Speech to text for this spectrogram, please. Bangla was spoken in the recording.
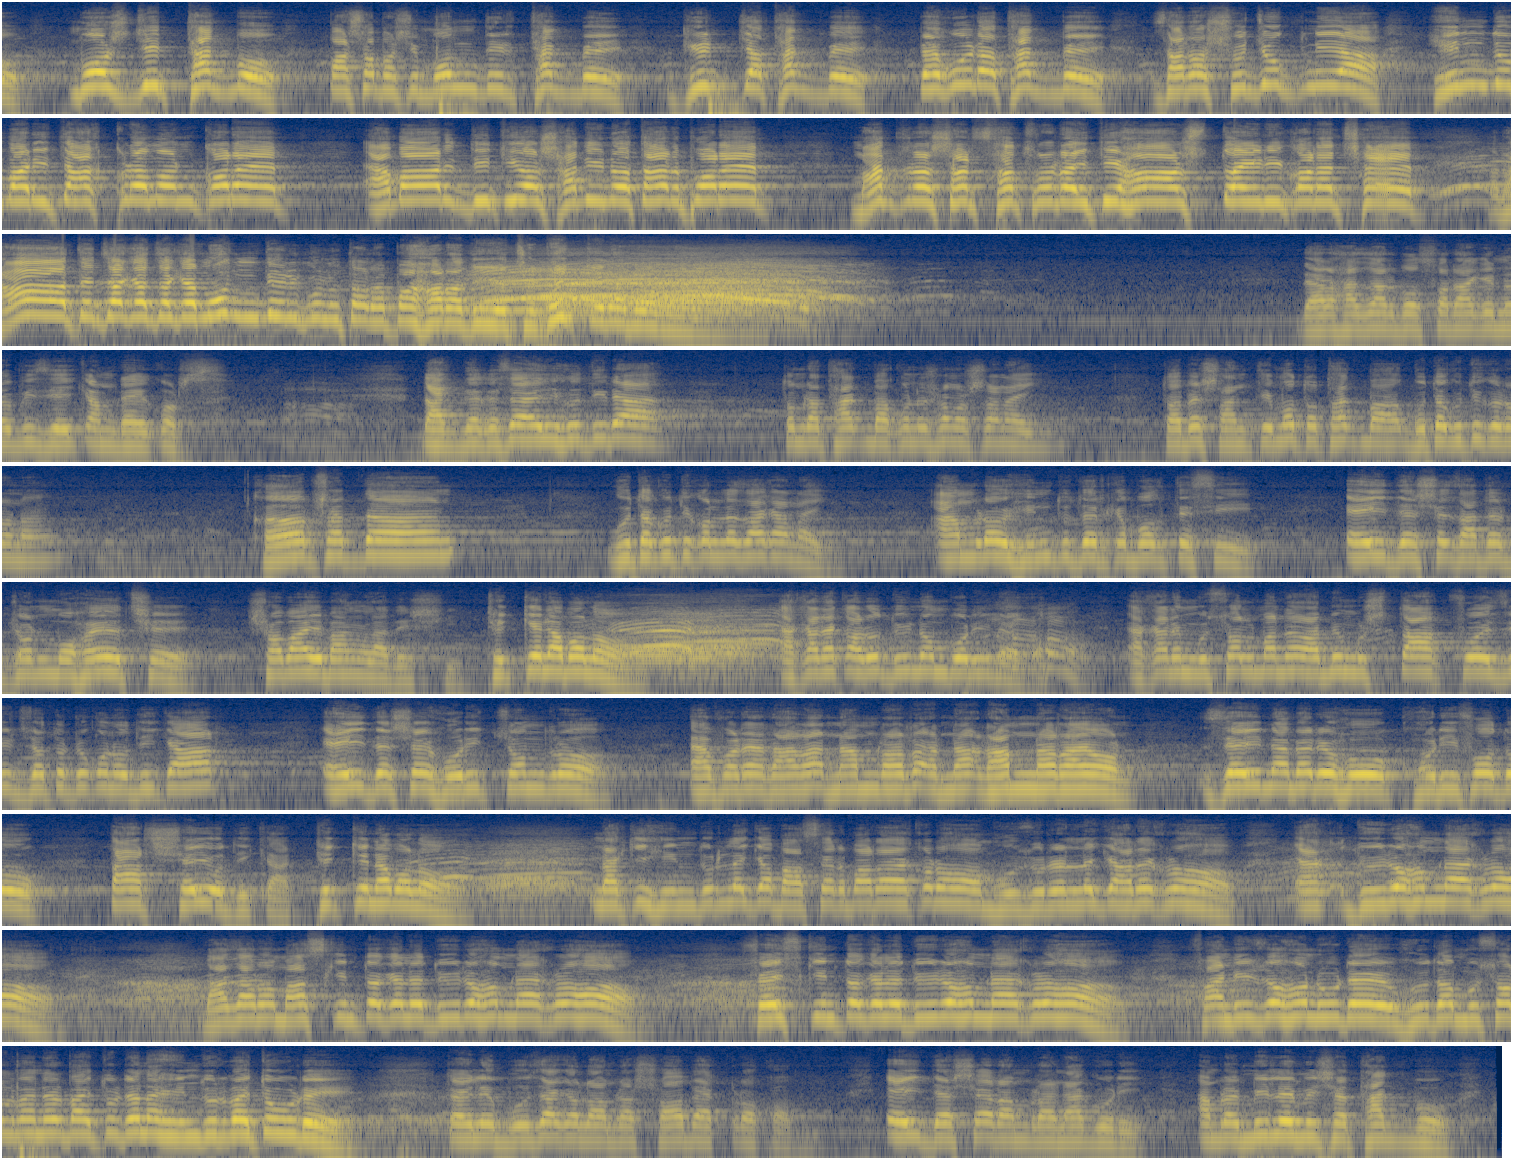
মসজিদ থাকব, পাশাপাশি মন্দির থাকবে, গির্জা থাকবে, পেগুড়া থাকবে। যারা সুযোগ নিয়ে হিন্দু বাড়িতে আক্রমণ করে আবার দ্বিতীয় স্বাধীনতার পরে মাদ্রাসার ছাত্ররা ইতিহাস তৈরি করেছে। রাত জায়গা জায়গায় মন্দিরগুলো তারা পাহারা দিয়েছে দেড় হাজার বছর আগে নবীজি এই কামটাই করছে। ডাক দেখেছে ইহুদিরা তোমরা থাকবা, কোনো সমস্যা নাই। তবে শান্তি মতো থাকবা গুতাগুতি করো না। খুব সাবধান। গুতাগুতি করলে জায়গা নাই। আমরাও হিন্দুদেরকে বলতেছি, এই দেশে যাদের জন্ম হয়েছে, সবাই বাংলাদেশি। ঠিক কিনা বলো? এখানে কারও দুই নম্বরই নেই। এখানে মুসলমানের আমি মুস্তাক ফয়েজির যতটুকুন অধিকার, এই দেশে হরিশ্চন্দ্র, এরপরে রামনারায়ণ, যেই নামের হোক হরিফদ হোক, তার সেই অধিকার। ঠিক কিনা বলো? নাকি হিন্দুর লেগে বাসের ভাড়া একরকম হুজুরের লেগে আরেক রকম? এক, দুই রকম না এক রকম? বাজারও মাছ কিনতে গেলে দুই রকম না এক রকম? ফেস কিনতে গেলে দুই রকম না এক রকম? ফান্ডি যখন উঠে, হুদা মুসলমানের বাইতে উঠে না হিন্দুর বাইতে উঠে? তাইলে বোঝা গেল আমরা সব একরকম এই দেশের আমরা নাগরিক, আমরা মিলেমিশে থাকব।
